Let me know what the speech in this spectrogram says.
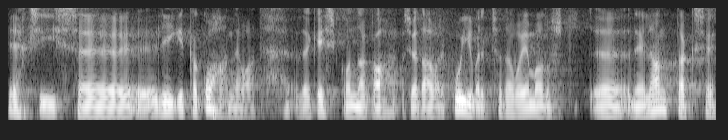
ehk siis eh, liigid ka kohanevad keskkonnaga sedavõrd, kuivõrd seda võimalust eh, neile antakse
